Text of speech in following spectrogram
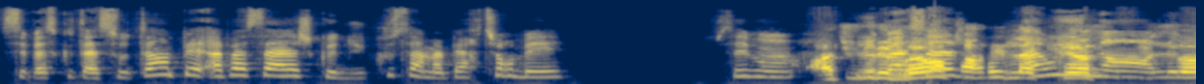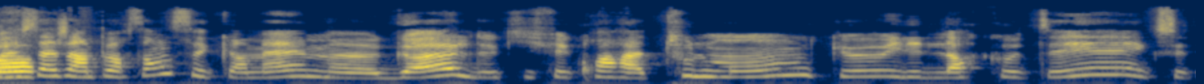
c'est parce que t'as sauté un, un passage, que du coup, ça m'a perturbé. C'est bon. Ah, tu Le voulais passage... vraiment parler de la ah oui, non, du le sort passage important, c'est quand même euh, Gold qui fait croire à tout le monde qu'il est de leur côté, etc.,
